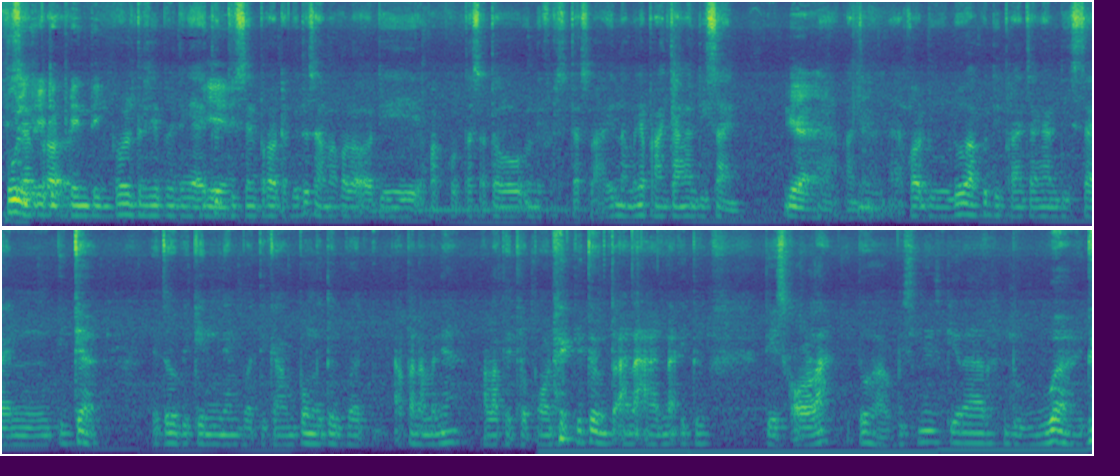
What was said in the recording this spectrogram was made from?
full desain 3D pro- printing. Full 3D printing ya itu Iya. desain produk itu sama kalau di fakultas atau universitas lain namanya perancangan desain. Ya Nah, perancangan. Nah, kalau dulu aku di perancangan desain 3 itu bikin yang buat di kampung itu buat apa namanya alat hidroponik gitu untuk anak-anak itu. Di sekolah itu habisnya sekitar dua itu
